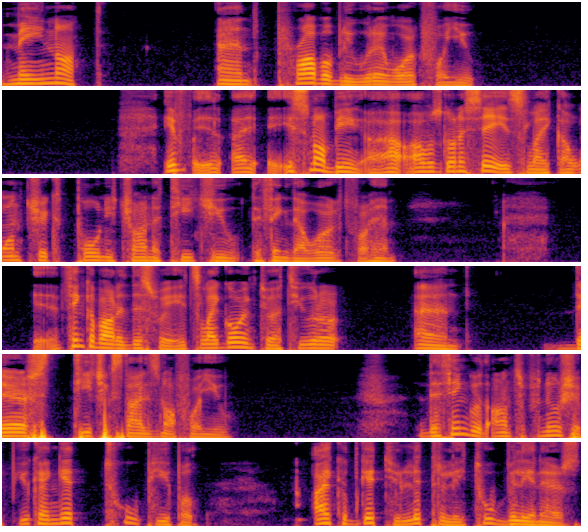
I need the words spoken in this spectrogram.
may not and probably wouldn't work for you. if it's not being I, I was gonna say it's like a one trick pony trying to teach you the thing that worked for him. Uh, think about it this way. It's like going to a tutor and their teaching style is not for you. The thing with entrepreneurship you can get two people i could get you literally two billionaires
